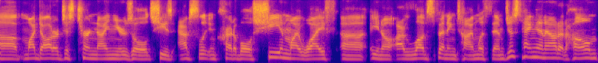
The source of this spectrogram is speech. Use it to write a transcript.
Uh, my daughter just turned nine years old. She's absolutely incredible. She and my wife, uh, you know, I love spending time with them, just hanging out at home.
